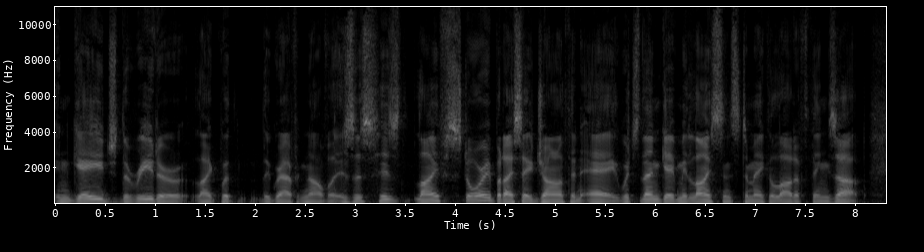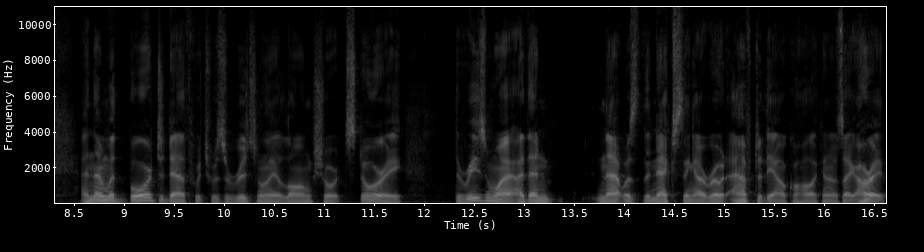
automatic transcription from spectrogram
engage the reader like with the graphic novel. Is this his life story? But I say Jonathan A, which then gave me license to make a lot of things up. And then with Bored to Death, which was originally a long short story, the reason why I then and that was the next thing I wrote after the alcoholic, and I was like, all right,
